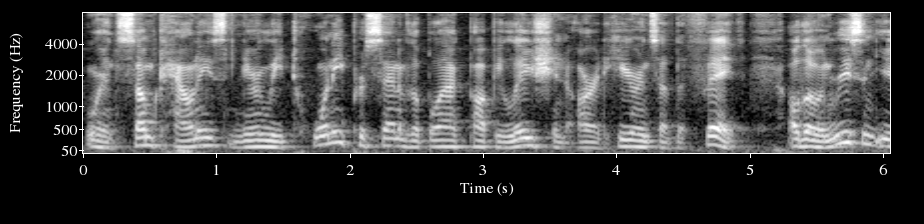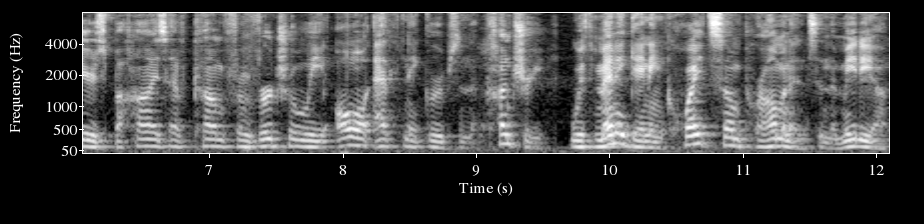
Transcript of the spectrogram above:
where in some counties nearly 20% of the black population are adherents of the faith, although in recent years Baha'is have come from virtually all ethnic groups in the country, with many gaining quite some prominence in the media.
